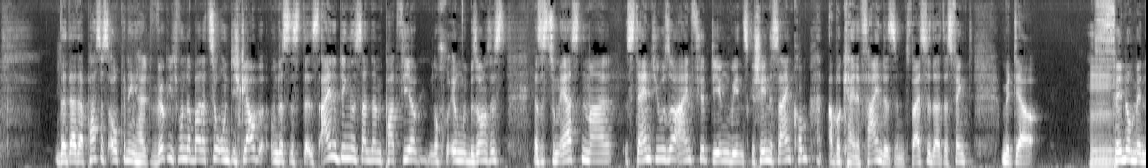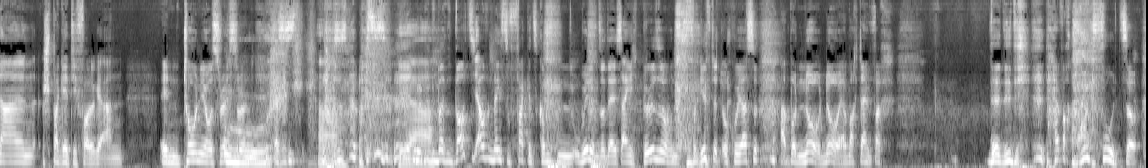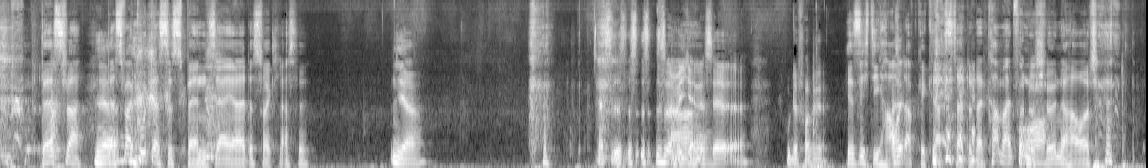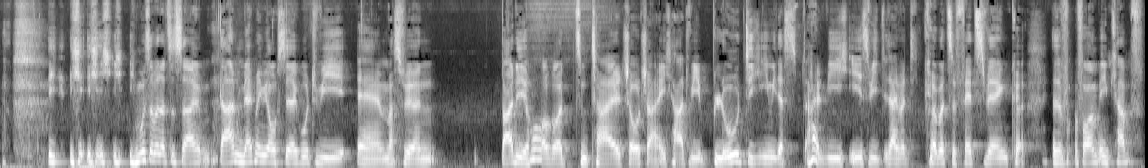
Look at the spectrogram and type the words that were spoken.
da, da, da passt das Opening halt wirklich wunderbar dazu. Und ich glaube, und das ist das eine Ding, das dann in Part 4 noch irgendwie besonders ist, dass es zum ersten Mal Stand-User einführt, die irgendwie ins Geschehnis reinkommen, aber keine Feinde sind. Weißt du, das, das fängt mit der phänomenalen Spaghetti-Folge an. In Tonios Restaurant. Das ist, das ist, das ist Ja. man baut sich auf und denkst so, fuck, jetzt kommt ein Villain, so, der ist eigentlich böse und vergiftet Okuyasu, aber no, no, er macht einfach, einfach good food, so. Das war, Ja. das war gut, das Suspense. Ja, ja, das war klasse. Ja. Das, ist, das, ist, das war wirklich Ah. eine sehr äh, gute Folge. Wie er sich die Haut Also- abgekratzt hat und dann kam einfach nur Boah. schöne Haut. Ich, ich, ich, ich, ich- muss aber dazu sagen, da merkt man mir auch sehr gut, wie, ähm, was für ein Body Horror zum Teil Jojo eigentlich hat, wie blutig irgendwie das halt wie ich ist, wie einfach die Körper zerfetzt werden. Also vor allem im Kampf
